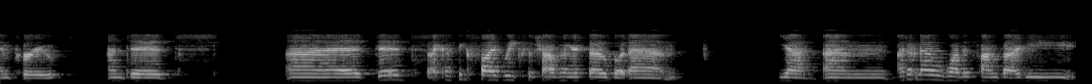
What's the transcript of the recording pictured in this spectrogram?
in Peru, and did uh did like I think five weeks of traveling or so. But um, yeah, um, I don't know what his plans are. He,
